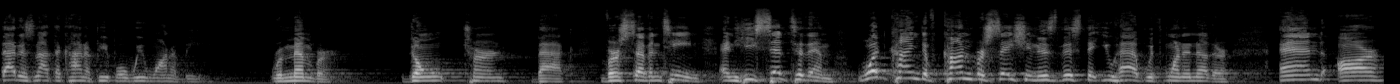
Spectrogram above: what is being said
That is not the kind of people we want to be. Remember, don't turn back. Verse 17, and he said to them, What kind of conversation is this that you have with one another and are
